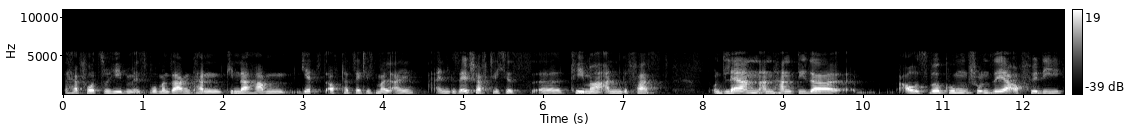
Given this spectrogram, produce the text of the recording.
hervorzuheben ist, wo man sagen kann, Kinder haben jetzt auch tatsächlich mal ein, ein gesellschaftliches äh, Thema angefasst und lernen anhand dieser Auswirkungen schon sehr auch für die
